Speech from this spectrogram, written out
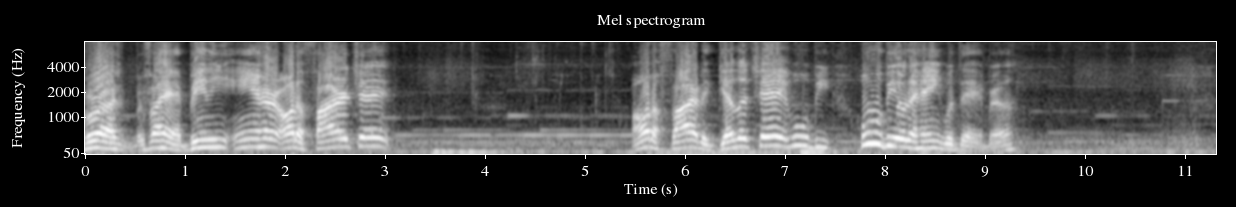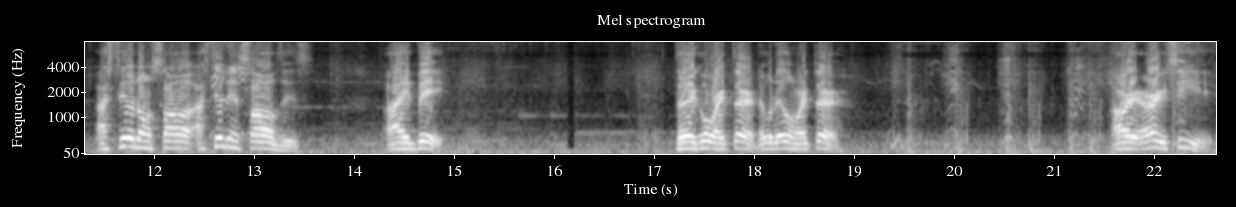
Bruh, if I had Benny and her, all the fire chat, all the fire together chat, who would be who would be able to hang with that, bruh? I still don't solve. I still didn't solve this. I bet. There you go, right there. There go the other one right there. I already, I already see it.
